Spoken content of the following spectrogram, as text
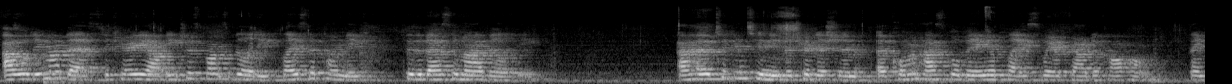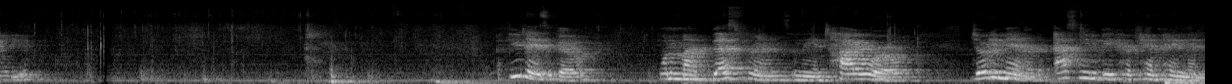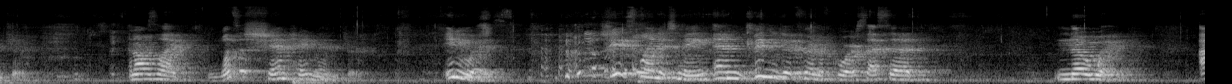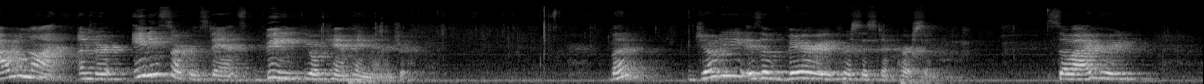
I will do my best to carry out each responsibility placed upon me to the best of my ability. I hope to continue the tradition of Cullman High School being a place we are proud to call home. Thank you. A few days ago, one of my best friends in the entire world, Jody Maynard, asked me to be her campaign manager. And I was like, what's a champagne manager? Anyways, she explained it to me, and being a good friend, of course, I said, no way. I will not, under any circumstance, be your campaign manager. But Jody is a very persistent person. So I agreed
